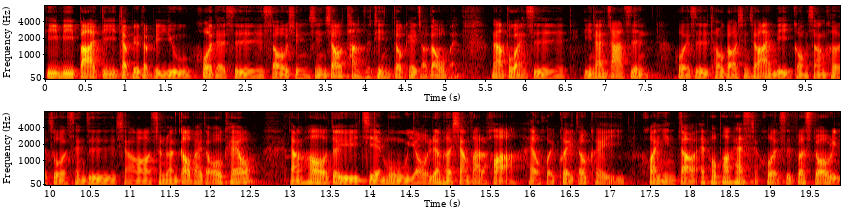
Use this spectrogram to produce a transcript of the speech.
ev 八 dwwu，或者是搜寻行销躺着听都可以找到我们。那不管是疑难杂症，或者是投稿行销案例、工商合作，甚至想要趁乱告白都 OK 哦。然后，对于节目有任何想法的话，还有回馈，都可以欢迎到 Apple Podcast 或者是 First Story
